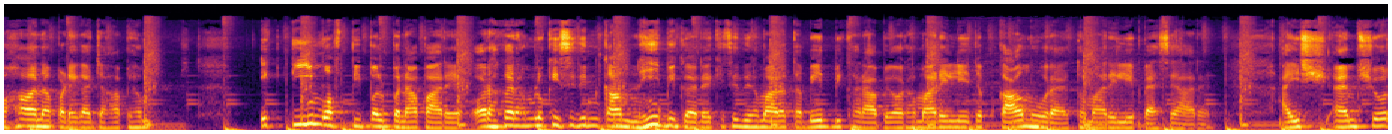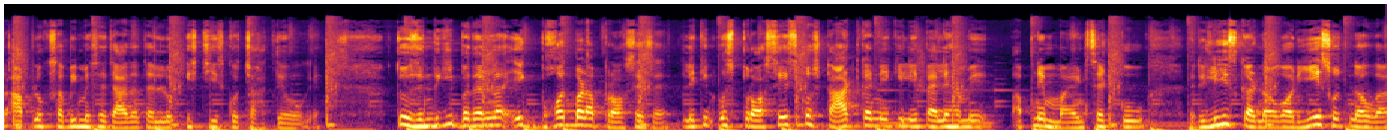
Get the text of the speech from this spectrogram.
वहाँ आना पड़ेगा जहाँ पे हम एक टीम ऑफ़ पीपल बना पा रहे हैं। और अगर हम लोग किसी दिन काम नहीं भी कर रहे किसी दिन हमारा तबीयत भी ख़राब है और हमारे लिए जब काम हो रहा है तो हमारे लिए पैसे आ रहे हैं। आई आई एम श्योर आप लोग सभी में से ज़्यादातर लोग इस चीज़ को चाहते होंगे। तो ज़िंदगी बदलना एक बहुत बड़ा प्रोसेस है, लेकिन उस प्रोसेस को स्टार्ट करने के लिए पहले हमें अपने माइंडसेट को रिलीज़ करना होगा और ये सोचना होगा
